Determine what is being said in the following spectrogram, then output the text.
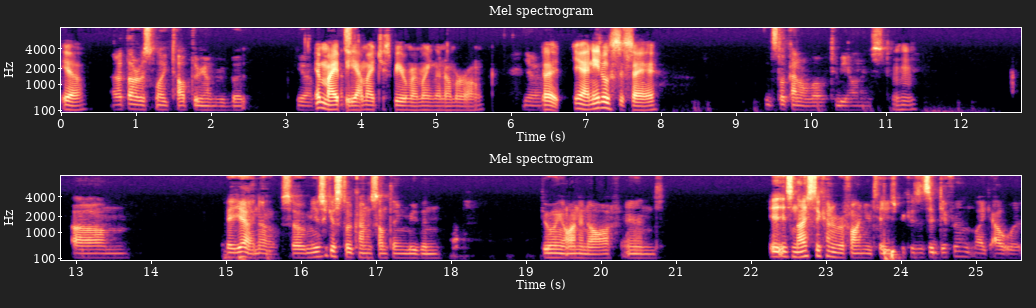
Yeah, I thought it was like top 300, but yeah. it might be. I might just be remembering the number wrong. Yeah. But yeah, needless to say, It's still kind of low, to be honest. hmm Um, but yeah, no. So music is still kind of something we've been doing on and off, and it, it's nice to kind of refine your taste because it's a different like outlet,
